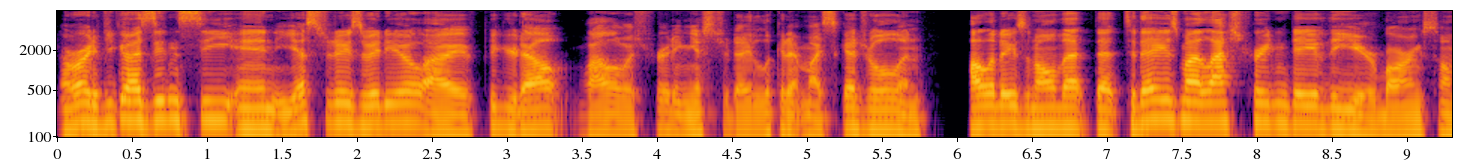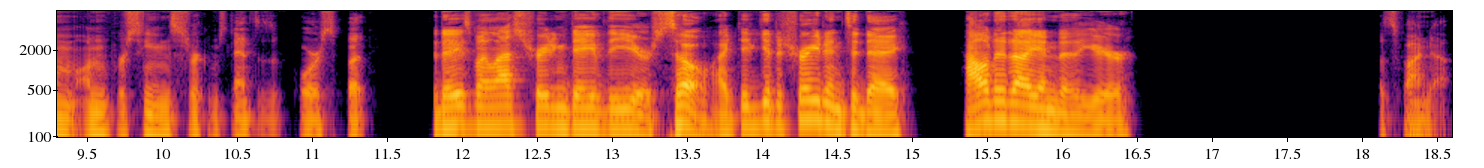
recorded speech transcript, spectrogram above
Alright, if you guys didn't see in yesterday's video, I figured out while I was trading yesterday, looking at my schedule and holidays and all that, that today is my last trading day of the year, barring some unforeseen circumstances, of course. But today is my last trading day of the year. So, I did get a trade in today. How did I end the year? Let's find out.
